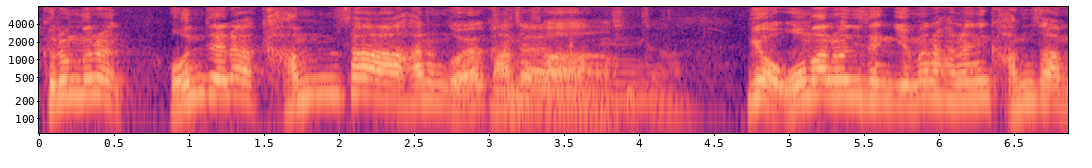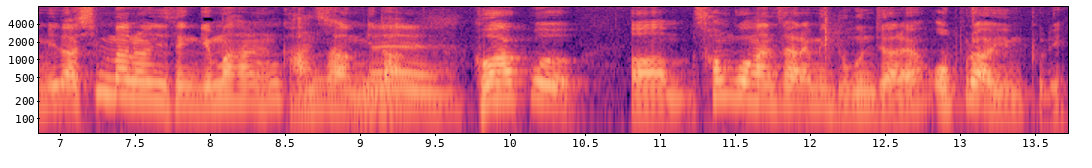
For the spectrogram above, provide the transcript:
그러면은 언제나 감사하는 거야 감사. 맞아요. 진짜. 그러니까 5만 원이 생기면 하나님 감사합니다. 10만 원이 생기면 하나님 감사합니다. 네. 그거 갖고 어, 성공한 사람이 누군지 알아요? 오프라 윈프리.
